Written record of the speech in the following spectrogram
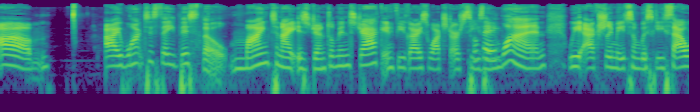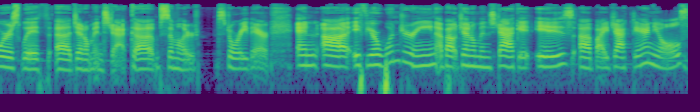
Um, I want to say this though. Mine tonight is Gentleman's Jack, and if you guys watched our season Okay. one, we actually made some whiskey sours with uh, Gentleman's Jack. Uh, similar story there. And uh, if you're wondering about Gentleman's Jack, it is uh, by Jack Daniels.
